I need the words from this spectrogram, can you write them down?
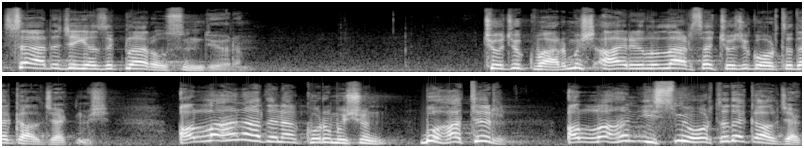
sadece yazıklar olsun diyorum. Çocuk varmış, ayrılırlarsa çocuk ortada kalacakmış. Allah'ın adına kurmuşun bu hatır, Allah'ın ismi ortada kalacak.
